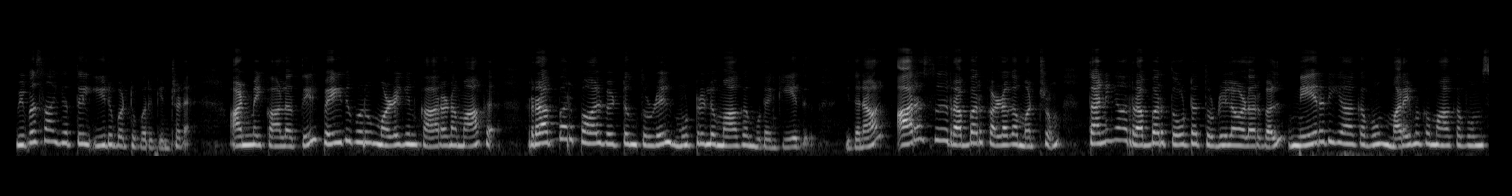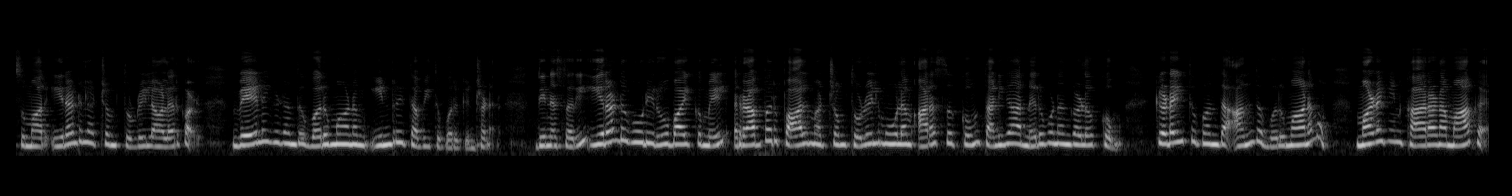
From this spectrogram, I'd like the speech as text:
விவசாயத்தில் ஈடுபட்டு வருகின்றன. அண்மை காலத்தில் பெய்து வரும் மழையின் காரணமாக ரப்பர் பால் வெட்டும் தொழில் முற்றிலுமாக முடங்கியது. இதனால் அரசு ரப்பர் கழகம் மற்றும் தனியார் ரப்பர் தோட்ட தொழிலாளர்கள் நேரடியாகவும் மறைமுகமாகவும் சுமார் இரண்டு லட்சம் தொழிலாளர்கள் வேலையிழந்து வருமானம் இன்றி தவித்து வருகின்றனர். தினசரி இரண்டு கோடி ரூபாய்க்கு மேல் ரப்பர் பால் மற்றும் தொழில் மூலம் அரசுக்கும் தனியார் நிறுவனங்களுக்கும் கிடைத்து வந்த அந்த வருமானமும் மழையின் காரணமாக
